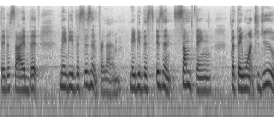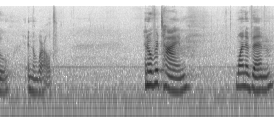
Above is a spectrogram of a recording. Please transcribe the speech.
They decide that maybe this isn't for them. Maybe this isn't something that they want to do in the world. And over time, one of them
